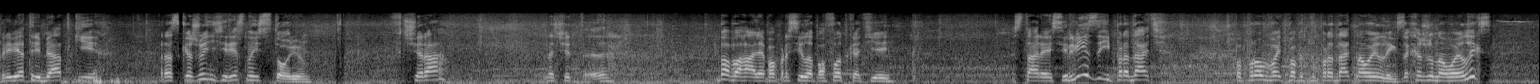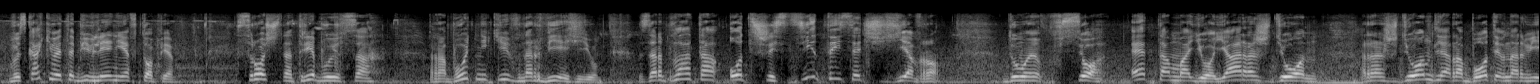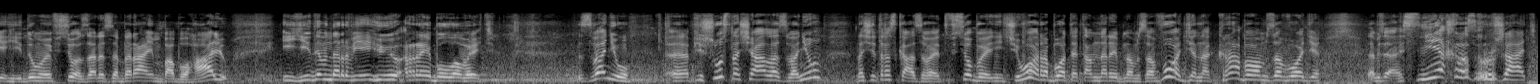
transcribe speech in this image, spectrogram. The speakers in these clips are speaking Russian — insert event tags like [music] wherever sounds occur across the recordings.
Привет, ребятки! Расскажу интересную историю. Вчера, значит, э, баба Галя попросила пофоткать ей старые сервизы и продать, попробовать поп- продать на OLX. Захожу на OLX, выскакивает объявление в топе. Срочно требуются работники в Норвегию. Зарплата от 6 тысяч евро. Думаю, все, это мое, я рожден Рожден для роботи в Норвегії. Думаю, все, зараз забираємо бабу Галю і їдемо в Норвегію рибу ловить. Звоню, э, пишу сначала, звоню, значит, рассказывает, все бы ничего, работает там на рыбном заводе, на крабовом заводе, там, э, снег разгружать.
